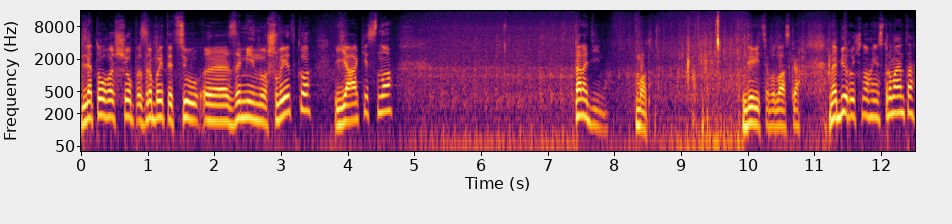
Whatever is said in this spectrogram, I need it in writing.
для того, щоб зробити цю е, заміну швидко, якісно та надійно. От. Дивіться, будь ласка, набір ручного інструмента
